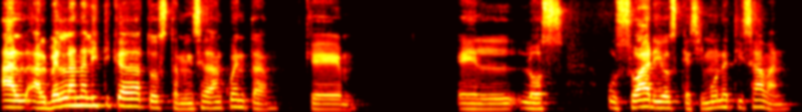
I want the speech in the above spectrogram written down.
Al, al ver la analítica de datos, también se dan cuenta que los usuarios que sí monetizaban,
